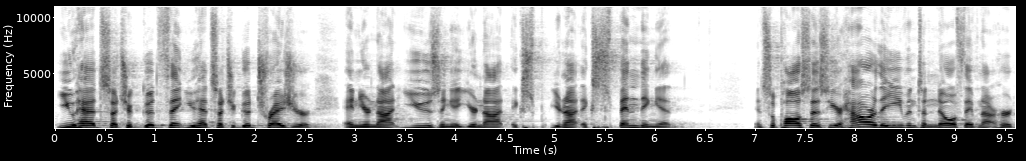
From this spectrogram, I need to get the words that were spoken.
you had such a good thing, you had such a good treasure, and you're not using it, you're not, you're not expending it. And so Paul says here, how are they even to know if they've not heard?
